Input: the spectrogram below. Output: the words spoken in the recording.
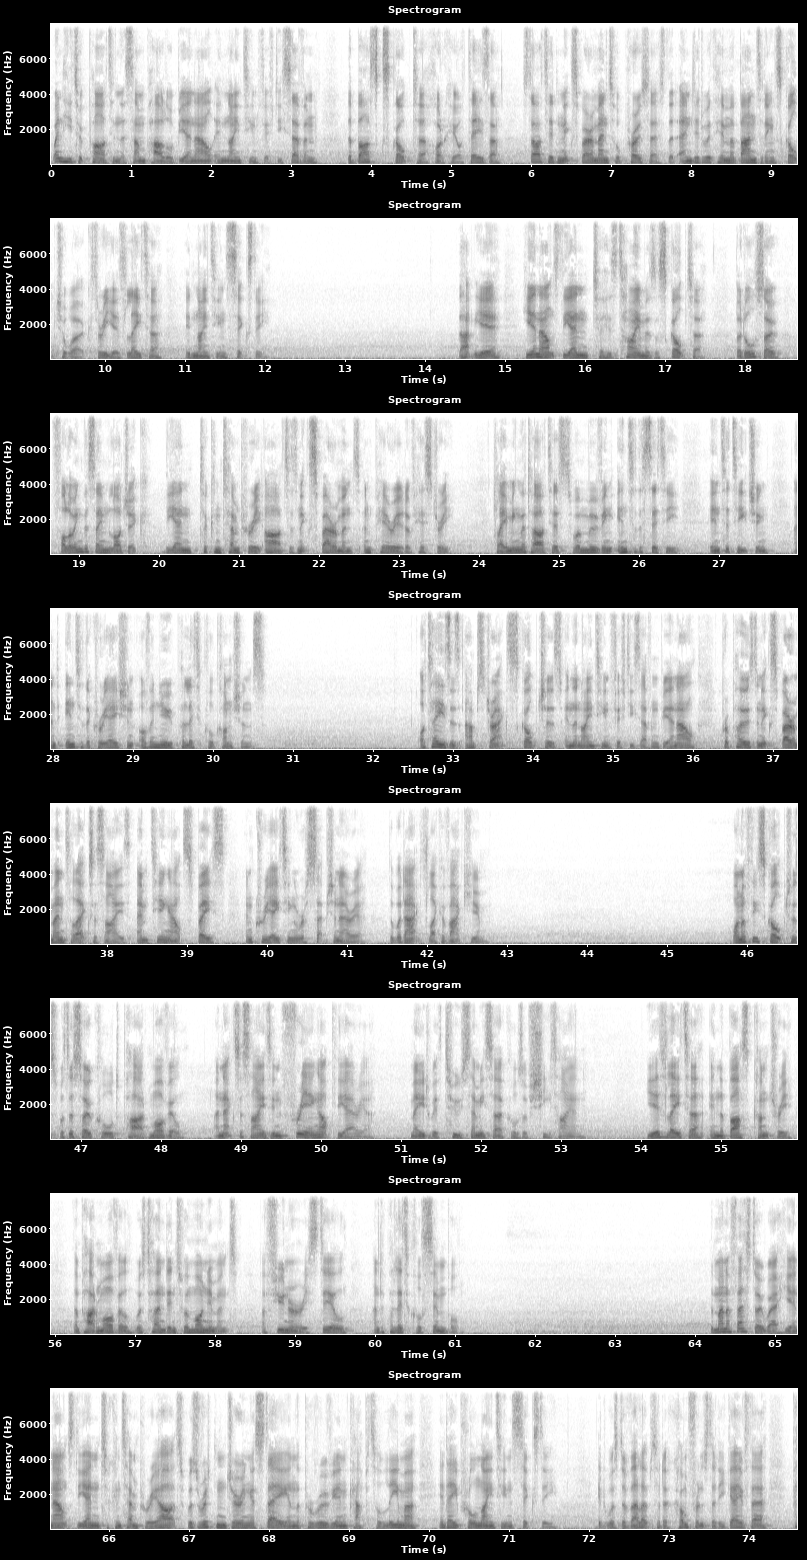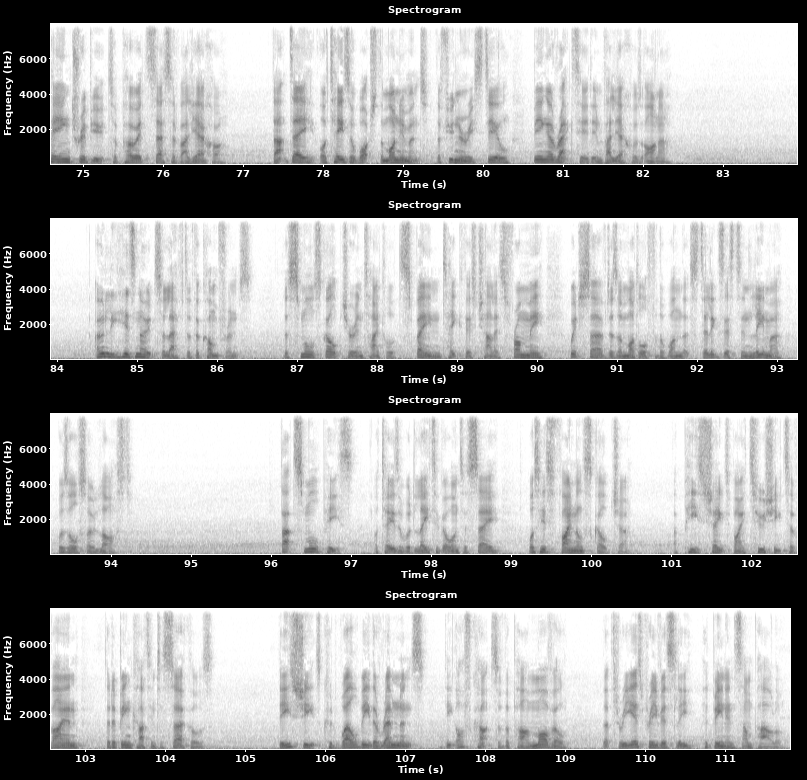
When he took part in the Sao Paulo Biennale in 1957, the Basque sculptor Jorge Oteiza started an experimental process that ended with him abandoning sculpture work three years later in 1960. That year, he announced the end to his time as a sculptor, but also, following the same logic, the end to contemporary art as an experiment and period of history, claiming that artists were moving into the city, into teaching, and into the creation of a new political conscience. Oteiza's abstract sculptures in the 1957 Biennale proposed an experimental exercise emptying out space and creating a reception area that would act like a vacuum. One of these sculptures was the so called par móvil, an exercise in freeing up the area, made with two semicircles of sheet iron. Years later, in the Basque country, the par móvil was turned into a monument, a funerary stele, and a political symbol. The manifesto where he announced the end to contemporary art was written during a stay in the Peruvian capital Lima in April 1960. It was developed at a conference that he gave there, paying tribute to poet Cesar Vallejo. That day, Oteiza watched the monument, the funerary stele, being erected in Vallejo's honour. Only his notes are left of the conference. The small sculpture entitled Spain, Take This Chalice From Me, which served as a model for the one that still exists in Lima, was also lost. That small piece, Oteiza would later go on to say, was his final sculpture, a piece shaped by two sheets of iron that had been cut into circles. These sheets could well be the remnants, the offcuts of the par móvil that three years previously had been in Sao Paulo.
